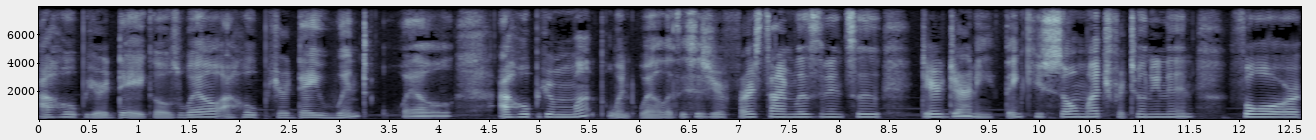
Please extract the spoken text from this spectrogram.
I hope your day goes well. I hope your day went well. I hope your month went well. If this is your first time listening to Dear Journey, thank you so much for tuning in for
